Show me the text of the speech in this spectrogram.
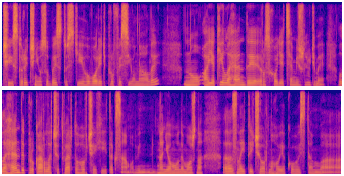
чи історичні особистості говорять професіонали. Ну, а які легенди розходяться між людьми? Легенди про Карла IV в Чехії так само. Він, на ньому не можна е, знайти чорного якогось там е,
